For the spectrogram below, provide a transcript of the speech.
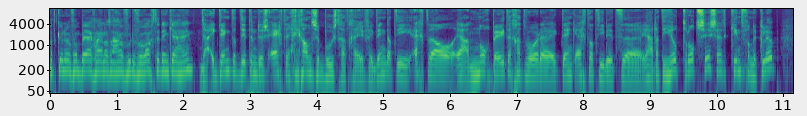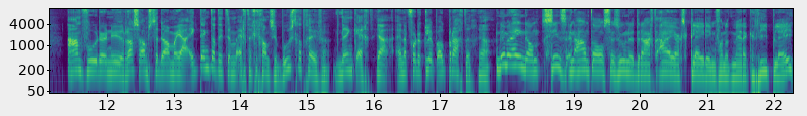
Wat kunnen we van Bergwijn als aanvoerder verwachten, denk jij, Hein? Ja, ik denk dat dit hem dus echt een gigantische boost gaat geven. Ik denk dat hij echt wel ja, nog beter gaat worden. Ik denk echt dat hij, dit, eh, ja, dat hij heel trots is. Het kind van de club. Aanvoerder nu, ras Amsterdam. Maar ja, ik denk dat dit hem echt een gigantische boost gaat geven. Denk echt. Ja, en voor de club ook prachtig. Ja. Nummer 1 dan. Sinds een aantal seizoenen draagt Ajax kleding van het merk Replay.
